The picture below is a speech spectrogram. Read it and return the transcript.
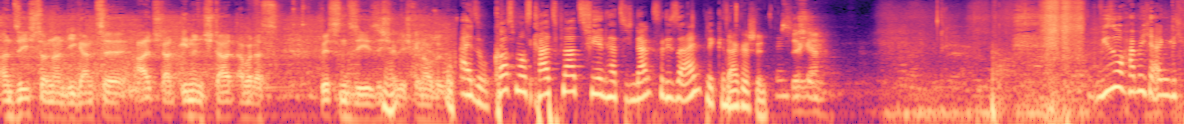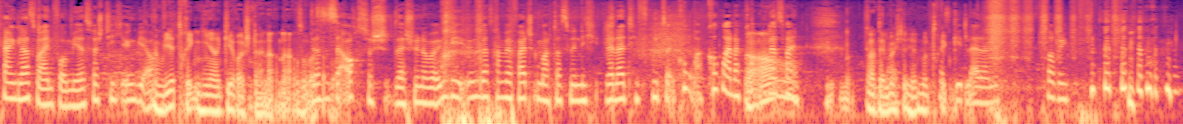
an sich, sondern die ganze Altstadt, Innenstadt. Aber das wissen Sie sicherlich genauso gut. Also, Kosmos Karlsplatz, vielen herzlichen Dank für diese Einblicke. Dankeschön. Sehr gerne wieso habe ich eigentlich kein Glas Wein vor mir? Das verstehe ich irgendwie auch. Wir trinken hier Gerolsteiner. Ne? Sowas das ist ja auch so, sehr schön, aber irgendwie irgendwas haben wir falsch gemacht, dass wir nicht relativ früh Zeit. Guck mal, guck mal, da kommt ein Glas Wein. Na, der möchte ich ja nur trinken. Das geht leider nicht. Sorry.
